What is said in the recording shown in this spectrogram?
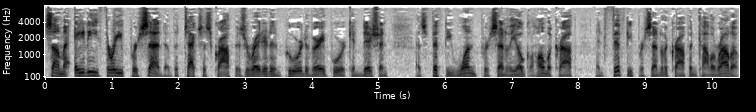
Some 83% of the Texas crop is rated in poor to very poor condition, as 51% of the Oklahoma crop and 50% of the crop in Colorado.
